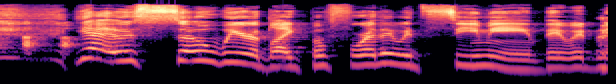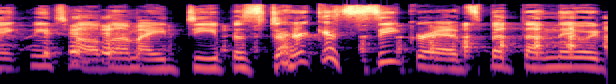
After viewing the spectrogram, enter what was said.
yeah, it was so weird. Like before they would see me, they would make me tell them my deepest, darkest secrets, but then they would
